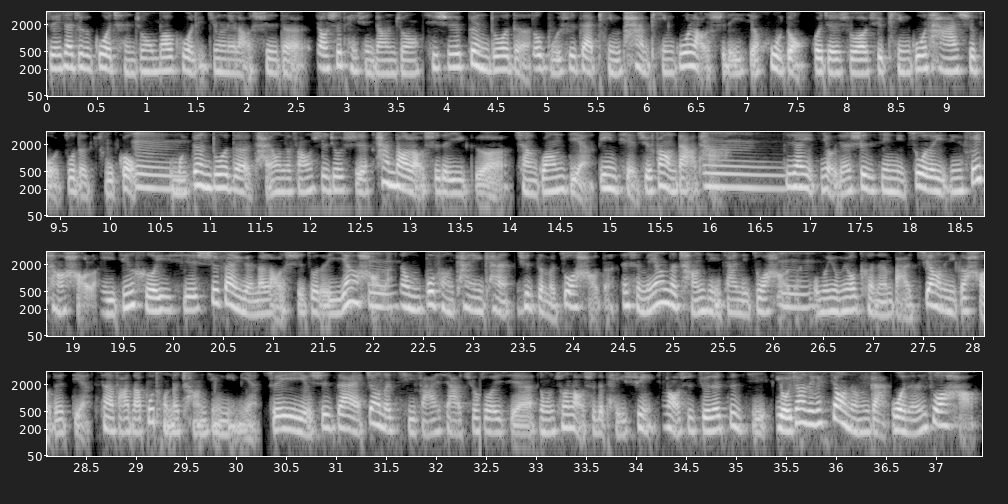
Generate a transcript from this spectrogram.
所以在这个过程中，包括李俊雷老师的教师培训当中，其实更多的都不是在评判、评估老师的一些互动，或者说去评估他是否做的足够。嗯，我们更多的采用的方式就是看到老师的一个闪光点，并且去放大它。嗯，既然已经有件事情你做的已经非常好了，已经和一些示范员的老师做的一样好了，那我们不妨看一看你是怎么做好的，在什么样的场景下你做好的，我们有没有可能把这样的一个好的点散发到不同的场景。里面，所以也是在这样的启发下去做一些农村老师的培训。老师觉得自己有这样的一个效能感，我能做好。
